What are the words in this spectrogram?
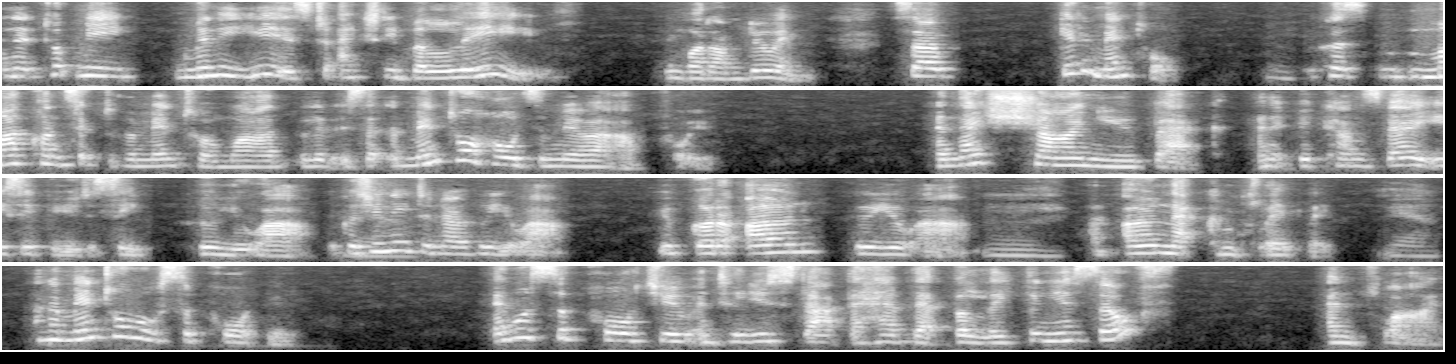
And it took me many years to actually believe in what I'm doing. So get a mentor. Hmm. Because my concept of a mentor and why I believe it is that a mentor holds a mirror up for you. And they shine you back. And it becomes very easy for you to see who you are because you need to know who you are. You've got to own who you are Mm. and own that completely. Yeah. And a mentor will support you. They will support you until you start to have that belief in yourself and fly.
